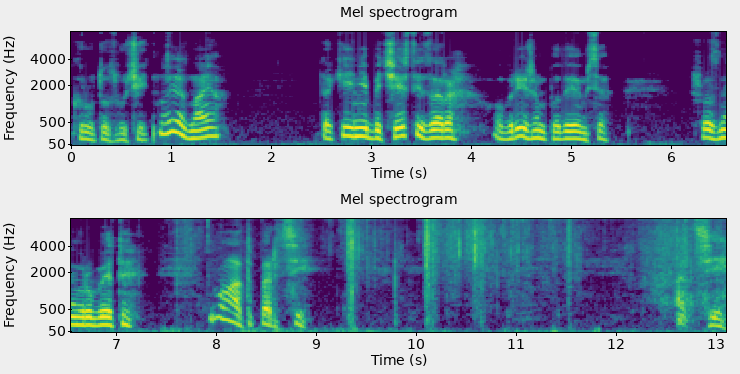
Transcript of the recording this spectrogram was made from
круто звучить. Ну я знаю. Такий ніби чистий, зараз обріжемо, подивимося, що з ним робити. Ну а тепер ці. А ці.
